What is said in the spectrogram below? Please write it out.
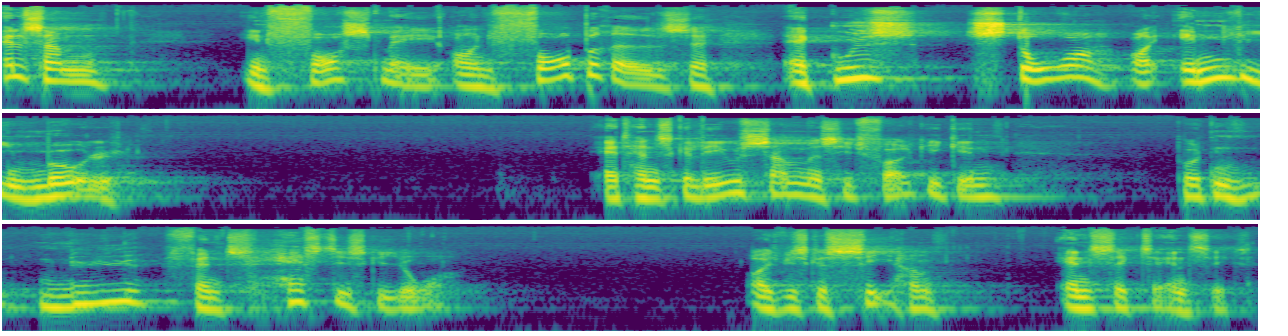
Alt sammen en forsmag og en forberedelse af Guds store og endelige mål. At han skal leve sammen med sit folk igen på den nye, fantastiske jord. Og at vi skal se ham ansigt til ansigt.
